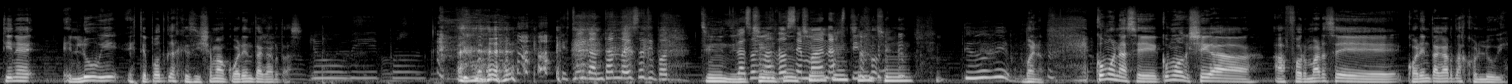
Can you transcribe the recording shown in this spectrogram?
tiene en Lubi este podcast que se llama 40 cartas. Lubi Podcast. que estoy cantando eso tipo Las últimas dos semanas, tipo. Bueno, ¿cómo nace? ¿Cómo llega a formarse 40 cartas con Lubi?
